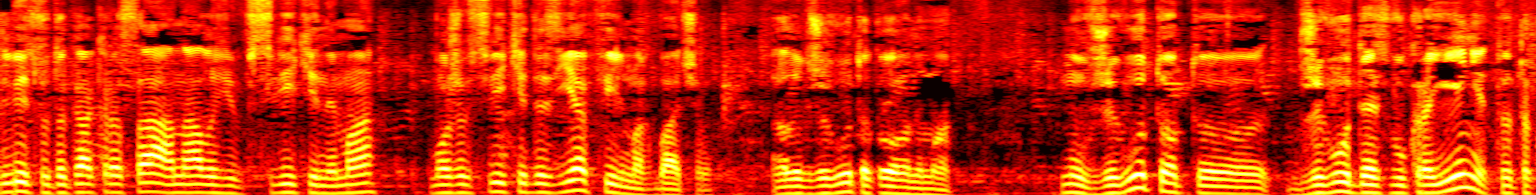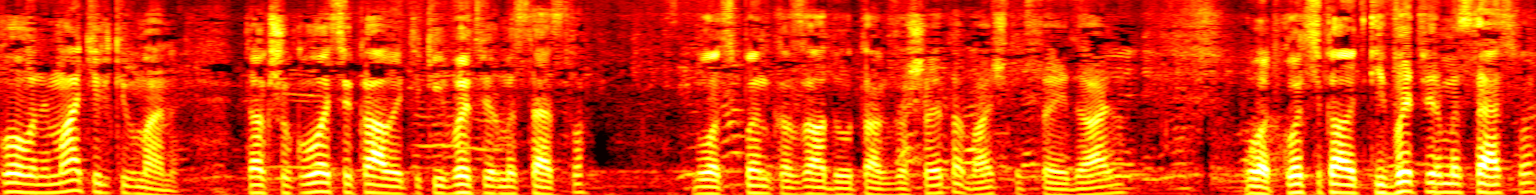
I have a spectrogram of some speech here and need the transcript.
Дивіться, така краса, аналогів в світі нема. Може в світі десь є, в фільмах бачили, але вживу такого нема. Ну, вживу, тобто вживу десь в Україні, то такого нема тільки в мене. Так що кого цікавить такий витвір мистецтва. От спинка ззаду отак зашита, бачите, все ідеально. От, кого цікавить такий витвір мистецтва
